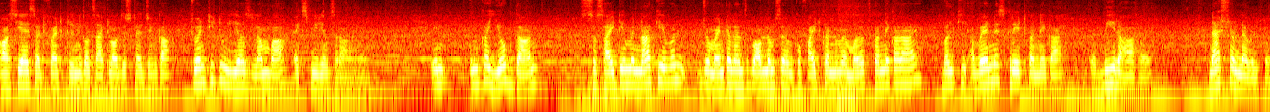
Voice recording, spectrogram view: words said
R C I certified clinical psychologist है जिनका 22 इयर्स लंबा एक्सपीरियंस रहा है इन, इनका योगदान सोसाइटी में ना केवल जो मेंटल हेल्थ प्रॉब्लम्स है, उनको फाइट करने में मदद करने का रहा है, बल्कि अवेयरनेस क्रिएट करने का भी रहा है नेशनल लेवल पे।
